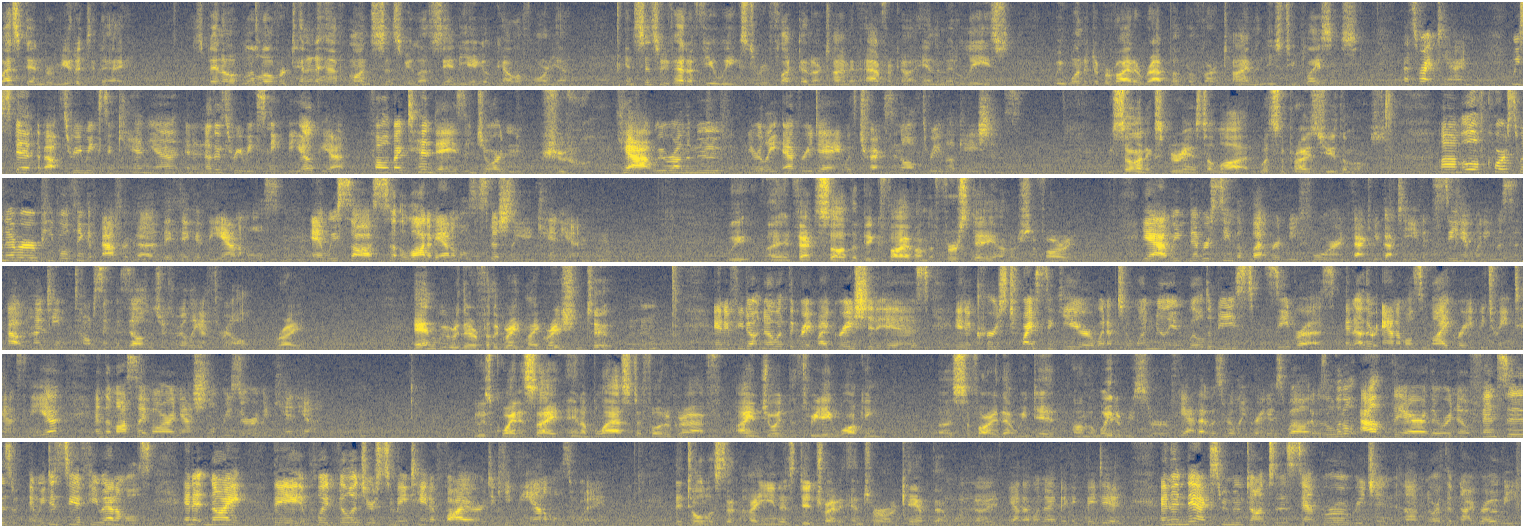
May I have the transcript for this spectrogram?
West End, Bermuda today. It's been a little over 10 and a half months since we left San Diego, California. And since we've had a few weeks to reflect on our time in Africa and the Middle East, we wanted to provide a wrap-up of our time in these two places. That's right, Darren. We spent about three weeks in Kenya and another three weeks in Ethiopia, followed by 10 days in Jordan. Phew. Yeah, we were on the move nearly every day with treks in all three locations. We saw and experienced a lot. What surprised you the most? Um, well, of course, whenever people think of Africa, they think of the animals. Mhm. And we saw a lot of animals, especially in Kenya. We, uh, in fact, saw the big five on the first day on our safari. Yeah, we've never seen the leopard before. In fact, we got to even see him when he was out hunting Thomson gazelles, which was really a thrill. Right. And we were there for the Great Migration, too. hmm And if you don't know what the Great Migration is, it occurs twice a year when up to 1 million wildebeest, zebras, and other animals migrate between Tanzania and the Masai Mara National Reserve in Kenya. It was quite a sight and a blast to photograph. I enjoyed the three-day walking uh, safari that we did on the way to reserve. Yeah, that was really great as well. It was a little out there, there were no fences, and we did see a few animals. And at night, they employed villagers to maintain a fire to keep the animals away. They told us that hyenas did try to enter our camp that one night. Yeah, that one night I think they did. And then next, we moved on to the Samburu region um, north of Nairobi.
